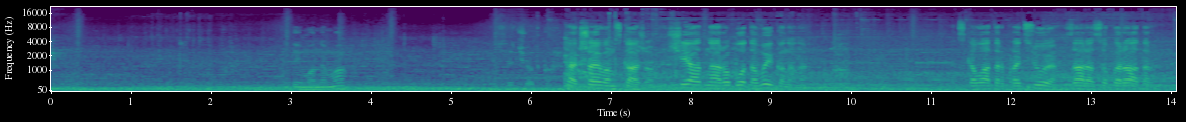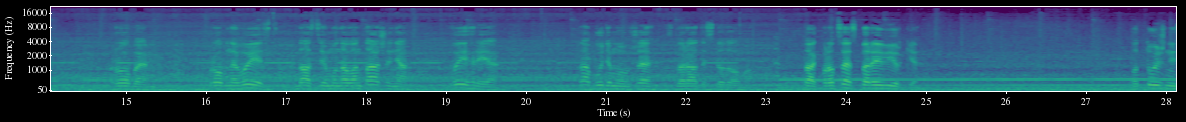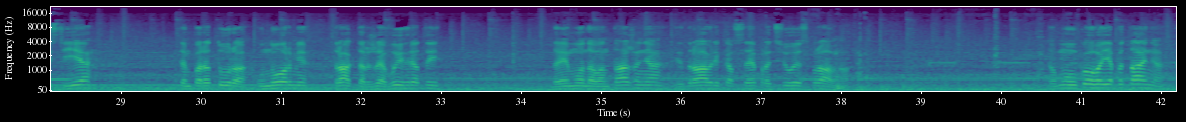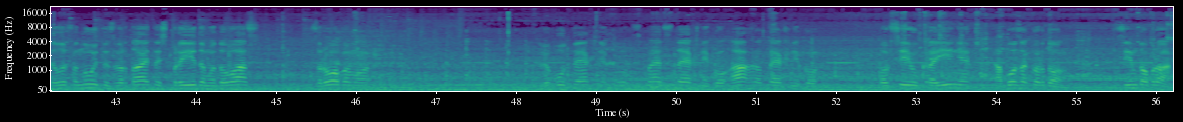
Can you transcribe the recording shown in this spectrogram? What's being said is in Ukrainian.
Диму нема. Все чітко. Так, що я вам скажу? Ще одна робота виконана. Екскаватор працює. Зараз оператор робить пробний виїзд, дасть йому навантаження, вигріє та будемо вже збиратись додому. Так, процес перевірки. Потужність є, температура у нормі, трактор вже вигрятий. Даємо навантаження, гідравліка, все працює справно. Тому у кого є питання, телефонуйте, звертайтесь, приїдемо до вас, зробимо любу техніку, спецтехніку, агротехніку по всій Україні або за кордон. Всім добра!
